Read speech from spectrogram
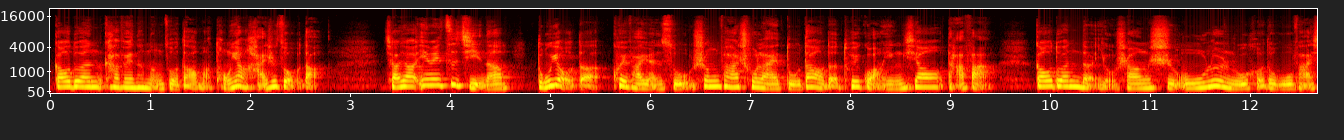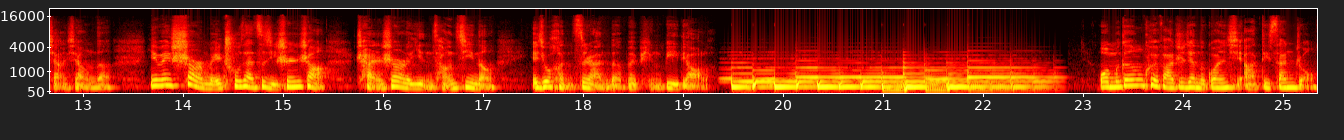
高端咖啡它能做到吗？同样还是做不到。乔乔，因为自己呢独有的匮乏元素，生发出来独到的推广营销打法，高端的友商是无论如何都无法想象的。因为事儿没出在自己身上，产事儿的隐藏技能也就很自然的被屏蔽掉了。我们跟匮乏之间的关系啊，第三种，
